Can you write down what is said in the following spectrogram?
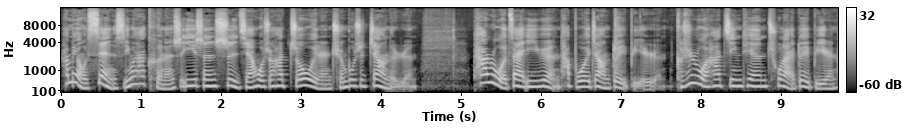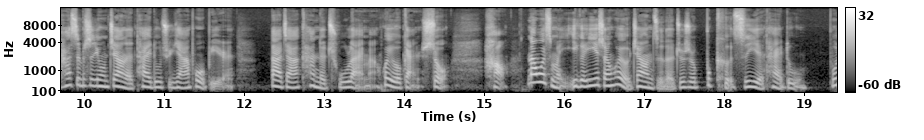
他没有 sense，因为他可能是医生世家，或者说他周围的人全部是这样的人。他如果在医院，他不会这样对别人。可是如果他今天出来对别人，他是不是用这样的态度去压迫别人？大家看得出来嘛？会有感受。好。那为什么一个医生会有这样子的，就是不可思议的态度？不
